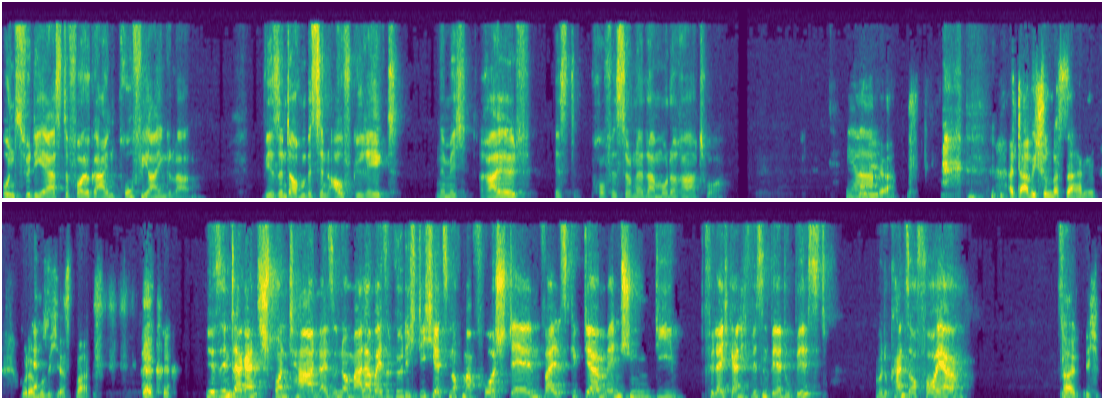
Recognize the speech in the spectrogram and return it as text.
uns für die erste Folge einen Profi eingeladen. Wir sind auch ein bisschen aufgeregt, nämlich Ralf ist professioneller Moderator. Ja. Oh ja. Darf ich schon was sagen oder muss ich erst warten? Wir sind da ganz spontan. Also normalerweise würde ich dich jetzt noch mal vorstellen, weil es gibt ja Menschen, die vielleicht gar nicht wissen, wer du bist. Aber du kannst auch vorher. So Nein, ich,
